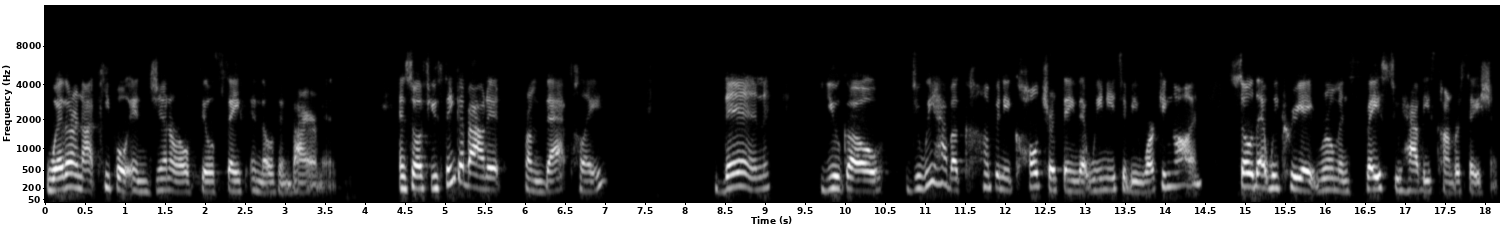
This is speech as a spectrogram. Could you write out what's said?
whether or not people in general feel safe in those environments. And so if you think about it from that place, then you go, do we have a company culture thing that we need to be working on so that we create room and space to have these conversations?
